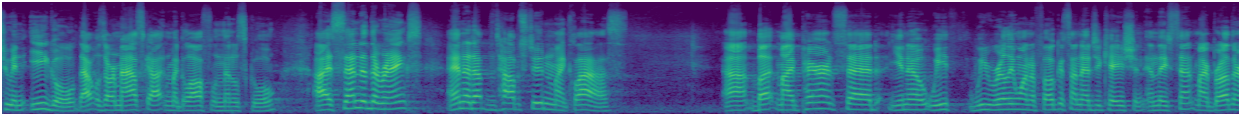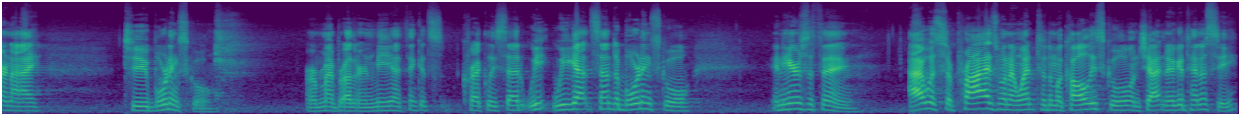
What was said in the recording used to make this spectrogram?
to an eagle. That was our mascot in McLaughlin Middle School. I ascended the ranks. I ended up the top student in my class. Uh, but my parents said, you know, we, we really want to focus on education. And they sent my brother and I to boarding school. Or my brother and me, I think it's correctly said. We, we got sent to boarding school. And here's the thing I was surprised when I went to the McCallie School in Chattanooga, Tennessee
